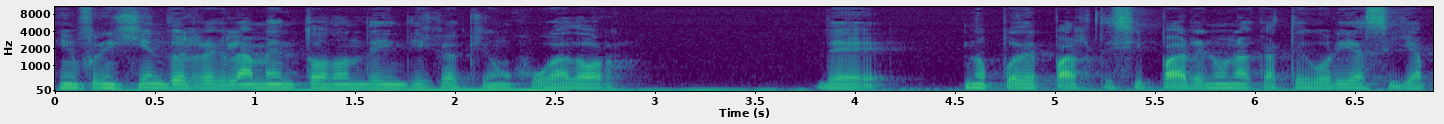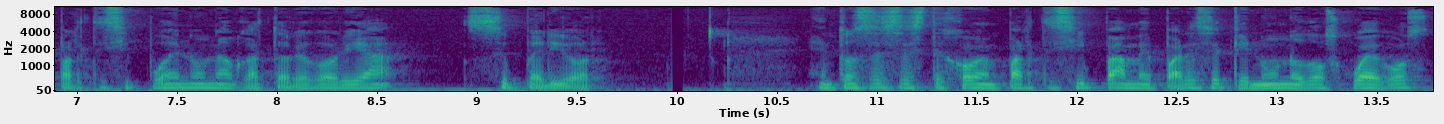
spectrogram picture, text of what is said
infringiendo el reglamento donde indica que un jugador no puede participar en una categoría si ya participó en una categoría superior. Entonces este joven participa, me parece que en uno o dos juegos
